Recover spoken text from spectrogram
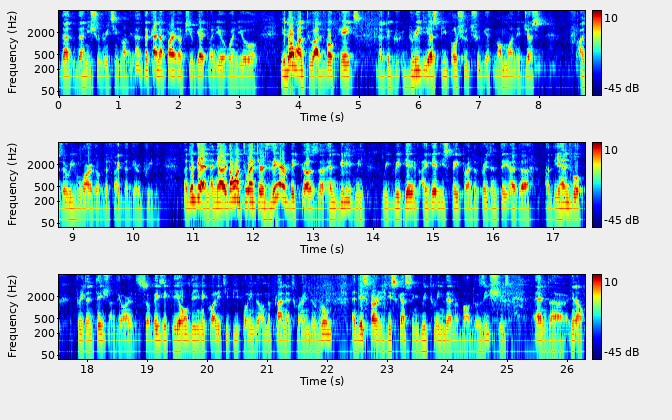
that then he should receive money. That's the kind of paradox you get when you when you you don't want to advocate that the gr- greediest people should should get more money just as a reward of the fact that they're greedy. But again, and I don't want to enter there because, uh, and believe me, we, we gave, I gave this paper at the, presenta- at the, at the handbook presentation. Were, so basically all the inequality people in the, on the planet were in the room and they started discussing between them about those issues. And, uh, you know,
